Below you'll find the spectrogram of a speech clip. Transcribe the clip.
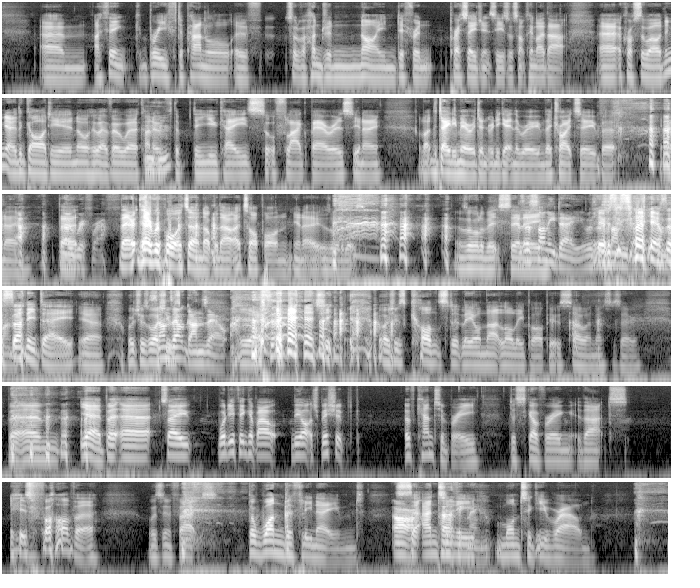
um, I think briefed a panel of sort of 109 different press agencies or something like that uh, across the world, and you know the Guardian or whoever were kind Mhm. of the the UK's sort of flag bearers. You know, like the Daily Mirror didn't really get in the room. They tried to, but you know, no their, riffraff. their their reporter turned up without a top on. You know, it was all a bit it was all a bit It silly. was a sunny day. It was It a was sunny a, day. it was a sunny day, yeah, which was why Sun's she was out, guns out. yeah, she, well, she was constantly on that lollipop. It was so unnecessary. But um, yeah, but uh, so what do you think about the Archbishop of Canterbury discovering that his father was in fact the wonderfully named Ah, Sir Anthony. Montague Browne?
